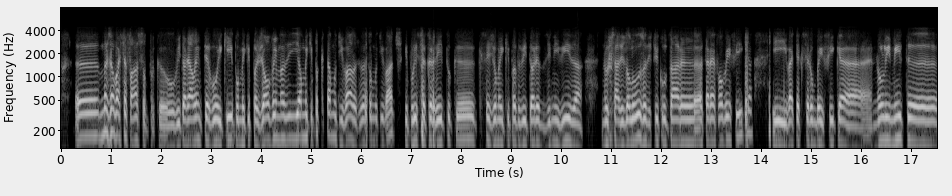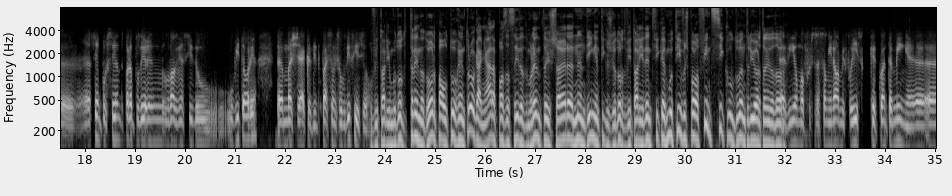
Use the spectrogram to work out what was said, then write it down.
mas não vai ser fácil, porque o Vitória, além de ter boa equipa, uma equipa jovem, mas e é uma equipa que está motivada, os jogadores estão motivados, e por isso acredito que, que seja uma equipa de Vitória desinibida no Estádio da Luz, a dificultar a tarefa ao Benfica, e vai ter que ser um Benfica no limite a 100% para poder levar vencido o, o Vitória, mas acredito que vai ser um jogo difícil. O Vitória mudou de treinador, Paulo Turra entrou a ganhar após a saída de Moreno Teixeira, Nandinho, antigo jogador de Vitória, identifica motivos para o fim de ciclo do anterior treinador. Havia uma frustração enorme e foi isso que, quanto a mim,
